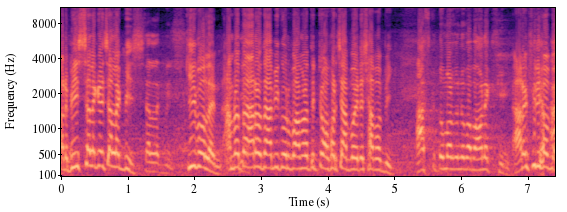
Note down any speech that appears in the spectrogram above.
মানে বিশ চালাকের চার লাখ বিশ? চার লাখ বিশ। কি বলেন? আমরা তো আরও দাবি করব আমরা তো একটু অফার চাপবো এটা স্বাভাবিক। আজকে তোমার জন্য বাবা অনেক ফ্রি আরও ফ্রি হবে।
